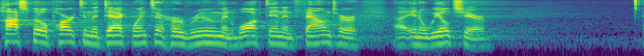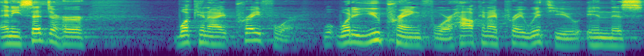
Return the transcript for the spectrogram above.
hospital, parked in the deck, went to her room, and walked in and found her uh, in a wheelchair. And he said to her, what can I pray for? What are you praying for? How can I pray with you in this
